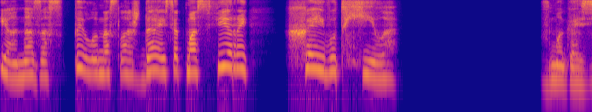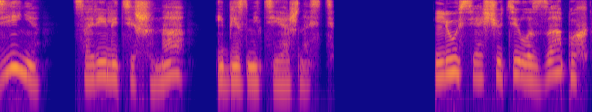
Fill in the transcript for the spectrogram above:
и она застыла, наслаждаясь атмосферой Хейвуд-Хилла. В магазине царили тишина и безмятежность. Люси ощутила запах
